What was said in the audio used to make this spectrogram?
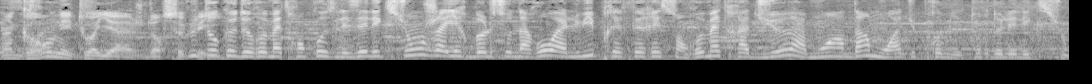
Un grand nettoyage dans ce Plutôt pays. Plutôt que de remettre en cause les élections, Jair Bolsonaro a lui préféré s'en remettre à Dieu à moins d'un mois du premier tour de l'élection.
